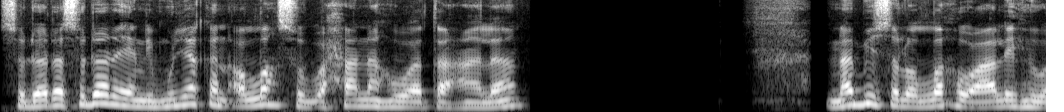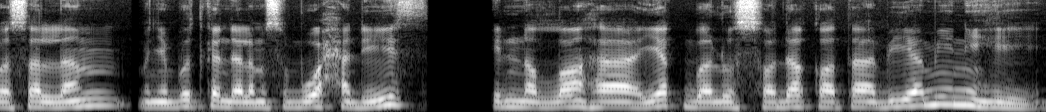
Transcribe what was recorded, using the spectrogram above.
Saudara-saudara yang dimuliakan Allah Subhanahu wa taala, Nabi Shallallahu Alaihi Wasallam menyebutkan dalam sebuah hadis, Inna Allah yakbalu sadaqata biyaminihi.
